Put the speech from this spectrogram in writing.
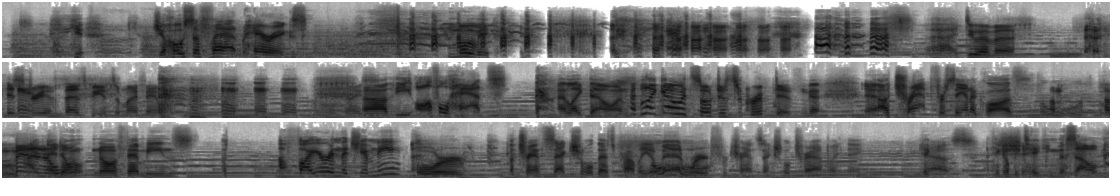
Jehoshaphat Herrick's movie. I do have a, a history of thespians in my family. Oh, nice. Uh, the Awful Hats. I like that one. I like how it's so descriptive. A trap for Santa Claus. A, a man I, I don't know if that means A fire in the chimney? or a transsexual. That's probably a bad Ooh. word for transsexual trap. I think. Yes. I think I'll be Shame. taking this out.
